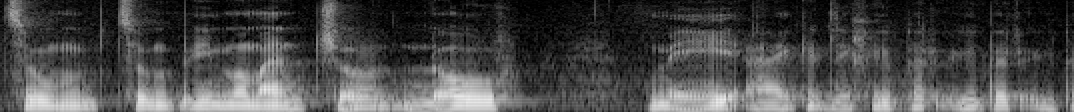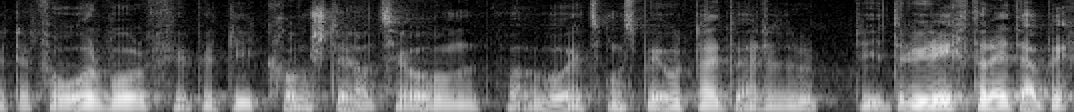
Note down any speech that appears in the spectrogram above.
zum, zum im Moment schon noch mehr eigentlich über, über, über den Vorwurf, über die Konstellation, wo, jetzt muss beurteilt werden durch die drei Richter, aber ich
